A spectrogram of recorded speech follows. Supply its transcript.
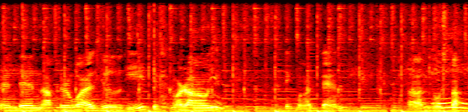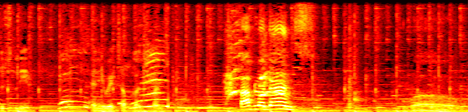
And then after a while, he'll eat. Around, I think mga 10. Uh, he goes back to sleep. And he wakes up lunchtime. Pablo, dance! Whoa.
